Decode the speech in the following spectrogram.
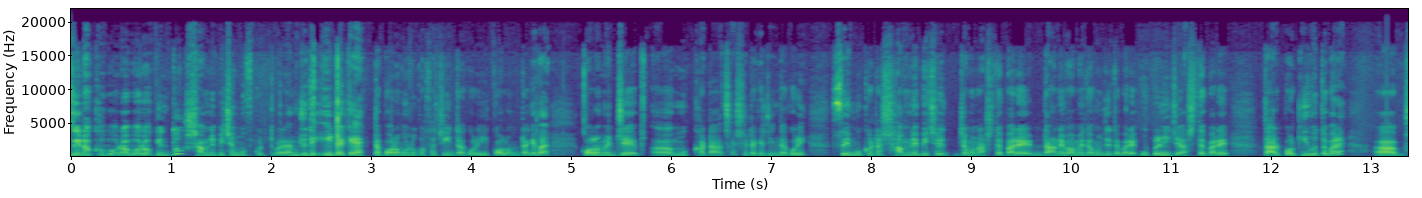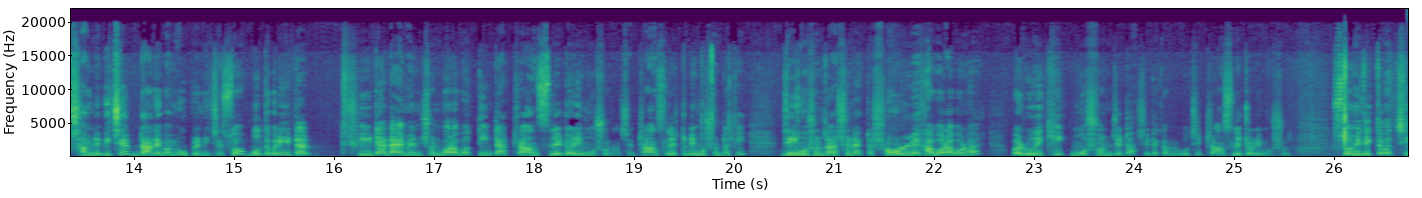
জেড অক্ষ বরাবরও কিন্তু সামনে পিছে মুভ করতে পারে। আমি যদি এইটাকে একটা পরমাণুর কথা চিন্তা করি কলমটাকে বা কলমের যে মুখাটা আছে সেটাকে চিন্তা করি সো এই মুখাটা সামনে পিছে যেমন আসতে পারে, ডানে বামে তেমন যেতে পারে, উপরে নিচে আসতে পারে, তারপর কি হতে পারে? সামনে পিছে, ডানে বামে, উপরে নিচে। সো বলতে পারি এটার থ্রিটা ডাইমেনশন বরাবর তিনটা ট্রান্সলেটরি মোশন আছে। ট্রান্সলেটরি মোশনটা কি? যেই মোশনটা আসলে একটা সরলরেখা বরাবর হয় বা রৈখিক মোশন যেটা, সেটাকে আমরা বলছি ট্রান্সলেটরি মোশন সো আমি দেখতে পাচ্ছি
